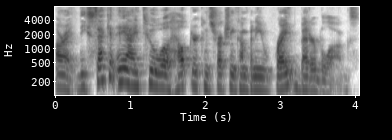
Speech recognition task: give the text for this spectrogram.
All right, the second AI tool will help your construction company write better blogs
